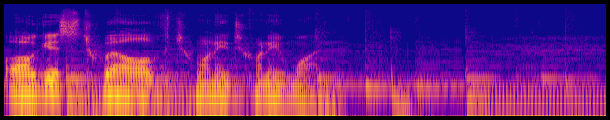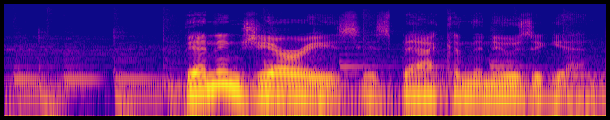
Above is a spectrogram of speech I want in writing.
August 12, 2021. Ben & Jerry's is back in the news again,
